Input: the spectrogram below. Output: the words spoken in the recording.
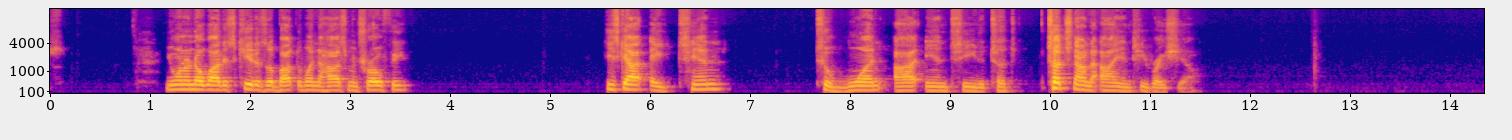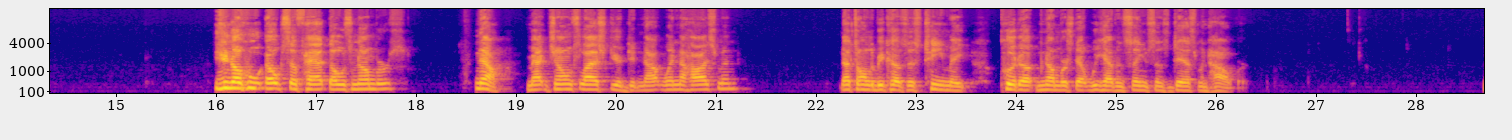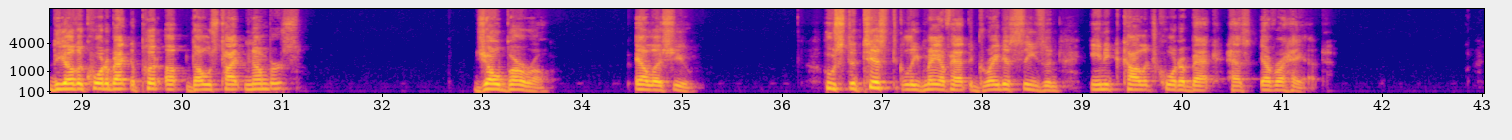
You want to know why this kid is about to win the Heisman Trophy? He's got a 10 to 1 INT to touch touchdown to INT ratio. You know who else have had those numbers? Now, Mac Jones last year did not win the Heisman, that's only because his teammate put up numbers that we haven't seen since Desmond Howard. The other quarterback to put up those type numbers, Joe Burrow, LSU, who statistically may have had the greatest season any college quarterback has ever had,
